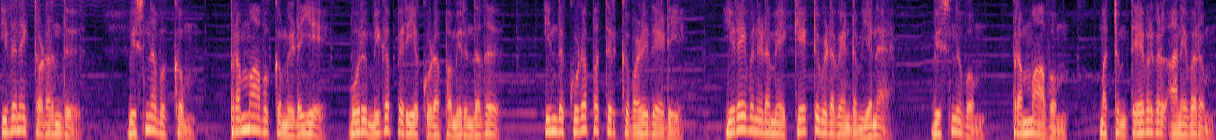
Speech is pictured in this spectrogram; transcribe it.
இதனைத் தொடர்ந்து விஷ்ணுவுக்கும் பிரம்மாவுக்கும் இடையே ஒரு மிகப்பெரிய குழப்பம் இருந்தது. இந்த குழப்பத்திற்கு வழிதேடி இறைவனிடமே கேட்டுவிட வேண்டும் என விஷ்ணுவும் பிரம்மாவும் மற்றும் தேவர்கள் அனைவரும்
